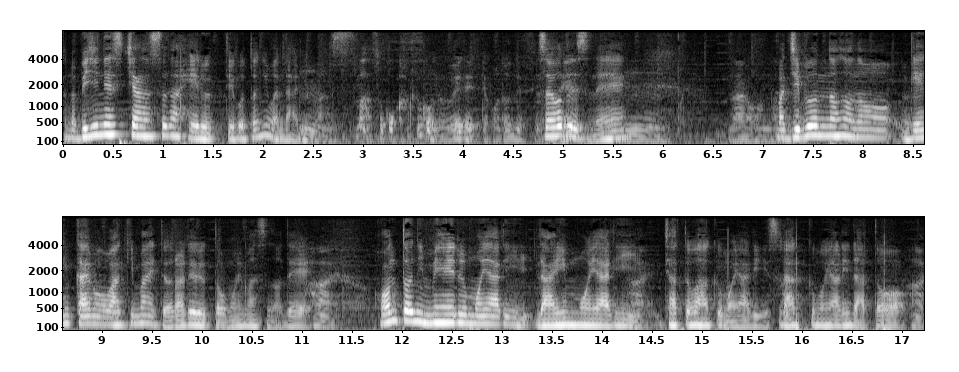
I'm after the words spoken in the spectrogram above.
あのビジネスチャンスが減るっていうことにはなりうんます。まあそこ覚悟の上でってことですよねそういうことですね。うんなるほど。まあ、自分のその限界もわきまえておられると思いますので、はい。本当にメールもやり、LINE もやり、はい。 Chatworkもやり、 Slackもやりだと、はい。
